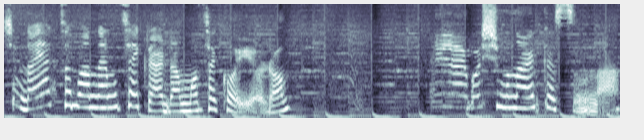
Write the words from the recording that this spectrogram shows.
Şimdi ayak tabanlarımı tekrardan mata koyuyorum. Eller başımın arkasında.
